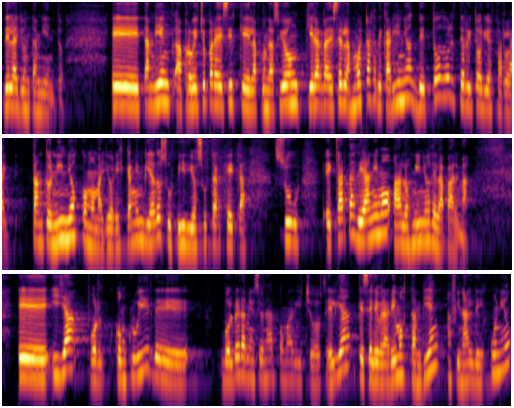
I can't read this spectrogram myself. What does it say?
del ayuntamiento. Eh, también aprovecho para decir que la Fundación quiere agradecer las muestras de cariño de todo el territorio Starlight, tanto niños como mayores, que han enviado sus vídeos, sus tarjetas, sus eh, cartas de ánimo a los niños de La Palma. Eh, y ya, por concluir, de volver a mencionar, como ha dicho Celia, que celebraremos también a final de junio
